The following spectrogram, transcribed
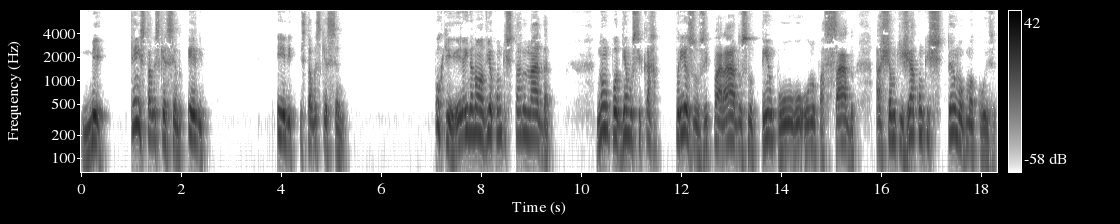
me. Quem estava esquecendo? Ele. Ele estava esquecendo. Por quê? Ele ainda não havia conquistado nada. Não podemos ficar presos e parados no tempo ou, ou, ou no passado, achamos que já conquistamos alguma coisa.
